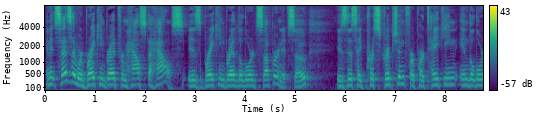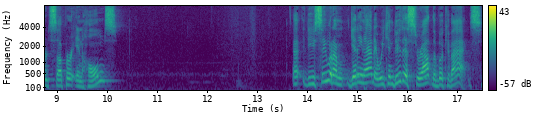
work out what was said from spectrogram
And it says that we're breaking bread from house to house. Is breaking bread the Lord's Supper? And if so, is this a prescription for partaking in the Lord's Supper in homes? Uh, do you see what I'm getting at? We can do this throughout the book of Acts.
